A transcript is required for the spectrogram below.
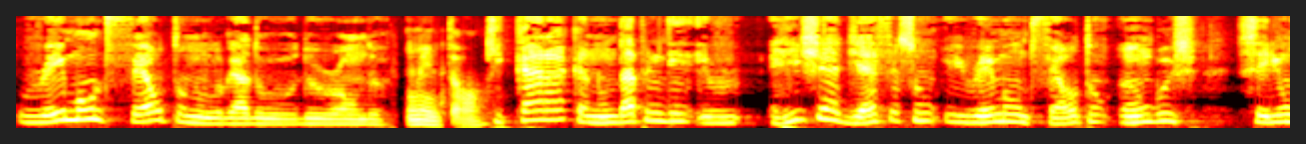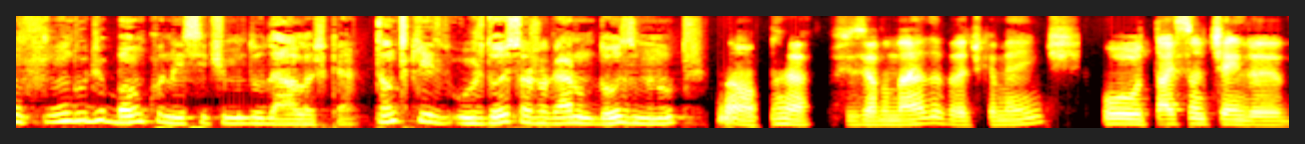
o Raymond Felton no lugar do, do Rondo. Então, Que caraca, não dá pra entender. Richard Jefferson e Raymond Felton, ambos seriam fundo de banco nesse time do Dallas, cara. Tanto que os dois só jogaram 12 minutos. não, é, fizeram nada praticamente. O Tyson Chandler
